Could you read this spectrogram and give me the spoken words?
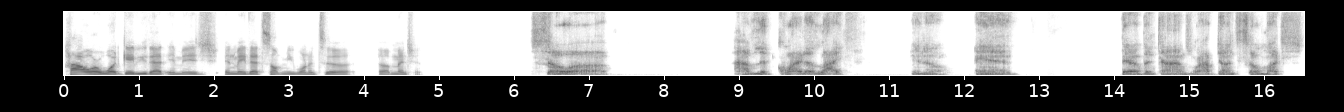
how or what gave you that image and made that something you wanted to uh, mention so uh, I've lived quite a life, you know, and there have been times where I've done so much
